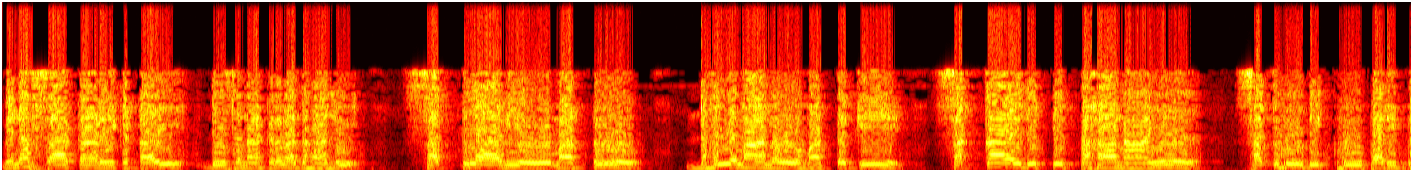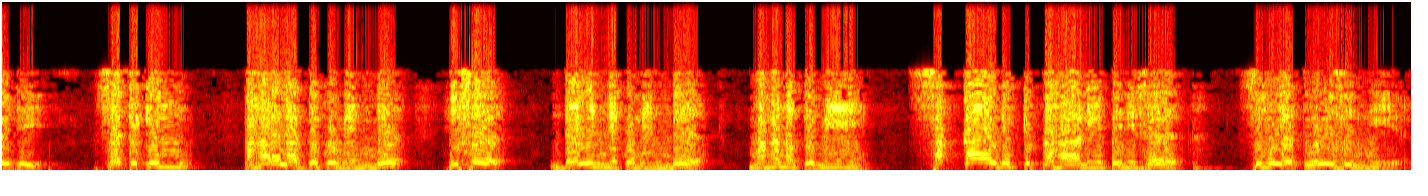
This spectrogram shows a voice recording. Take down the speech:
වෙනස් ආකාරයකටයි දේශනා කර වදාළි. සත්‍ය ආවියෝ මට්ටෝ දහයමානෝ මත්තකේ සක්කාය දිට්ඨි පහනාය සතුහු බික්ඛු පරිබ්බජේ සතකින් පහර ලද්දෙකු මෙන්ද හිස දෙයින්නෙකු මෙන්ද මහන දෙමේ සක්කාය දිට්ඨි ප්‍රහාණී පිණිස සිහියතුව විසින්නේය.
